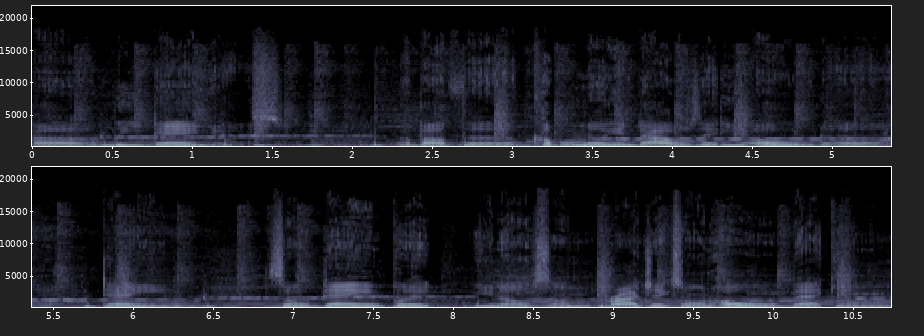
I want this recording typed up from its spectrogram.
uh, Lee Daniels about the couple million dollars that he owed uh, Dame? So Dame put you know some projects on hold back in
